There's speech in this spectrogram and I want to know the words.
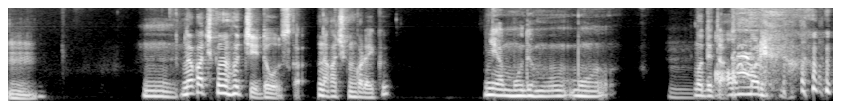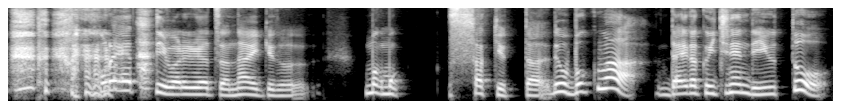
うん。うん中地くん、フッチーどうですか？中地くんから行く？いや、もうでも、もう、もう出た。ああんまり、これって言われるやつはないけど、まあもう、さっき言った、でも僕は大学1年で言うと、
